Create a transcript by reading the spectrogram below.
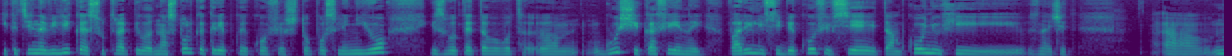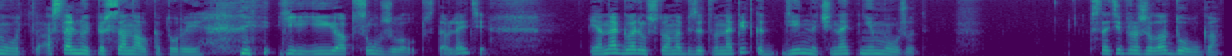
Екатерина Великая с утра пила настолько крепкое кофе, что после нее из вот этого вот э, гущи кофейной варили себе кофе все там конюхи и, значит, ну вот остальной персонал, который ее обслуживал, представляете? И она говорила, что она без этого напитка день начинать не может. Кстати, прожила долго.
